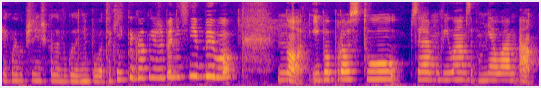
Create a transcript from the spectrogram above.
jak w mojej poprzedniej szkole w ogóle nie było takich tygodni, żeby nic nie było. No i po prostu, co ja mówiłam, zapomniałam. A,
